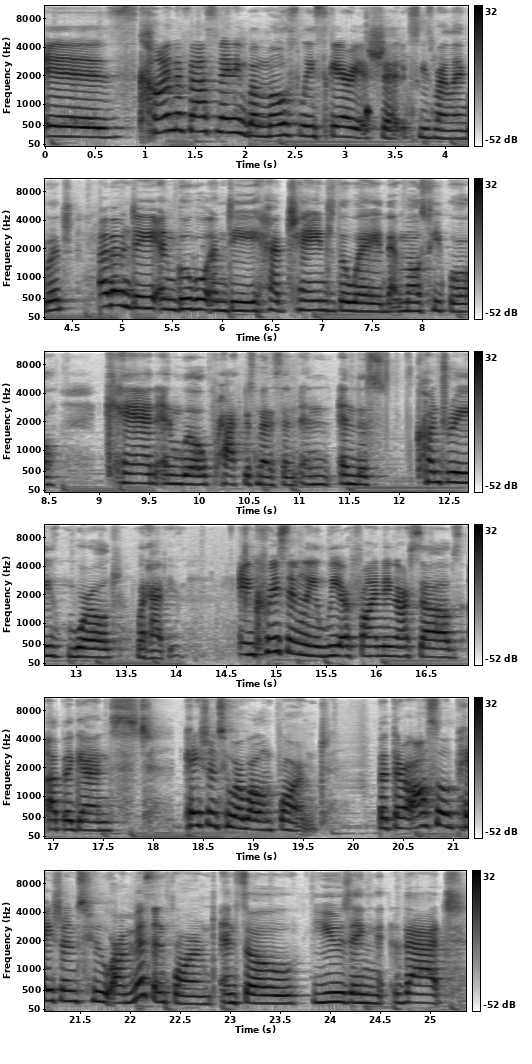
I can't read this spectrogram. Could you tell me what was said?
is kind of fascinating, but mostly scary as shit, excuse my language. WebMD and Google MD have changed the way that most people can and will practice medicine in, in this country, world, what have you. Increasingly, we are finding ourselves up against patients who are well informed, but there are also patients who are misinformed, and so using that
